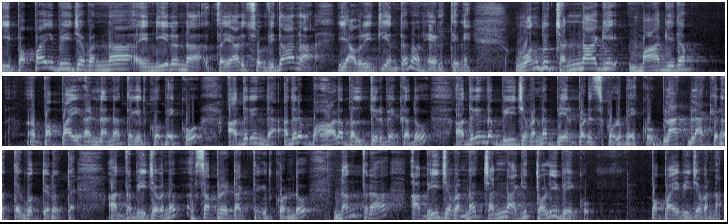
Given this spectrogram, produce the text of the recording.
ಈ ಪಪ್ಪಾಯಿ ಬೀಜವನ್ನು, ಈ ನೀರನ್ನು ತಯಾರಿಸುವ ವಿಧಾನ ಯಾವ ರೀತಿ ಅಂತ ನಾನು ಹೇಳ್ತೀನಿ. ಒಂದು ಚೆನ್ನಾಗಿ ಮಾಗಿದ ಪಪ್ಪಾಯಿ ಹಣ್ಣನ್ನು ತೆಗೆದುಕೋಬೇಕು. ಅದರಿಂದ, ಅಂದರೆ ಬಹಳ ಬಲ್ತಿರಬೇಕದು ಅದರಿಂದ ಬೀಜವನ್ನು ಬೇರ್ಪಡಿಸ್ಕೊಳ್ಬೇಕು. ಬ್ಲ್ಯಾಕ್ ಬ್ಲ್ಯಾಕ್ ಇರುತ್ತೆ, ಗೊತ್ತಿರುತ್ತೆ. ಅಂಥ ಬೀಜವನ್ನು ಸಪ್ರೇಟಾಗಿ ತೆಗೆದುಕೊಂಡು, ನಂತರ ಆ ಬೀಜವನ್ನು ಚೆನ್ನಾಗಿ ತೊಳಿಬೇಕು. ಪಪ್ಪಾಯಿ ಬೀಜವನ್ನು.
